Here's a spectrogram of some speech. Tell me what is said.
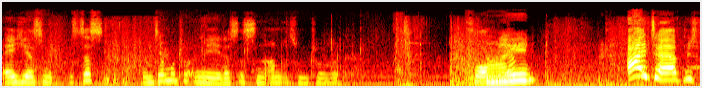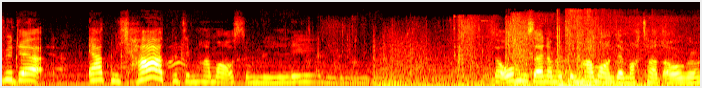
Ey, hier ist, ist das unser Motor? Nee, das ist ein anderes Motorrad. Vor mir. Nein. Alter, er hat mich mit der. Er hat mich hart mit dem Hammer aus dem Leben genommen. Da oben ist einer mit dem Hammer und der macht hart Auge.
